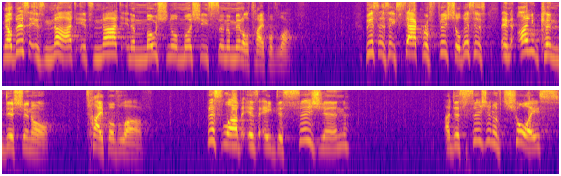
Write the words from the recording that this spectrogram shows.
Now, this is not, it's not an emotional, mushy, sentimental type of love. This is a sacrificial, this is an unconditional type of love. This love is a decision, a decision of choice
